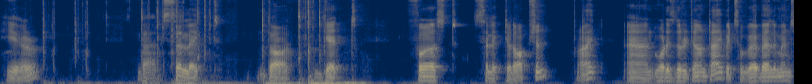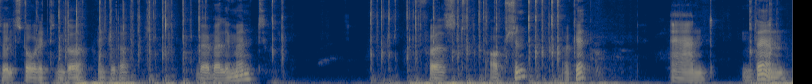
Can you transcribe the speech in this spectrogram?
here that select dot get first selected option right? And what is the return type? It's a web element so we'll store it in the into the web element. First option okay? And then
